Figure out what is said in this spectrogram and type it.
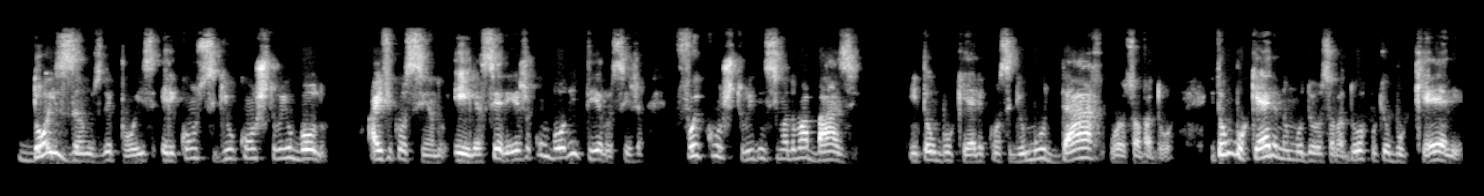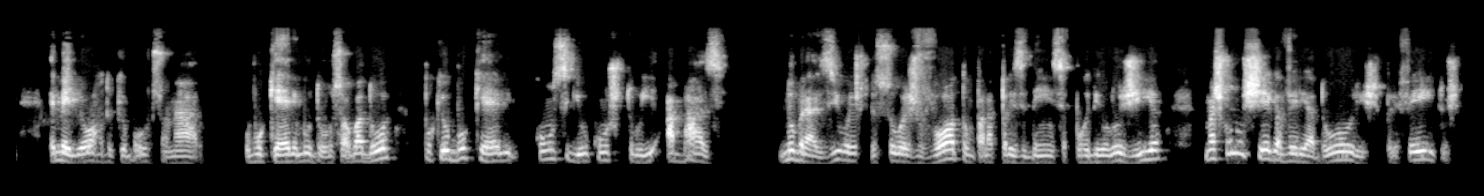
Dois anos depois, ele conseguiu construir o bolo. Aí ficou sendo ele a cereja com o bolo inteiro, ou seja, foi construído em cima de uma base. Então, o Bukele conseguiu mudar o El Salvador. Então, o Bukele não mudou o El Salvador porque o Bukele é melhor do que o Bolsonaro. O Bukele mudou o Salvador porque o Bukele conseguiu construir a base. No Brasil, as pessoas votam para a presidência por ideologia, mas quando chega a vereadores, prefeitos,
